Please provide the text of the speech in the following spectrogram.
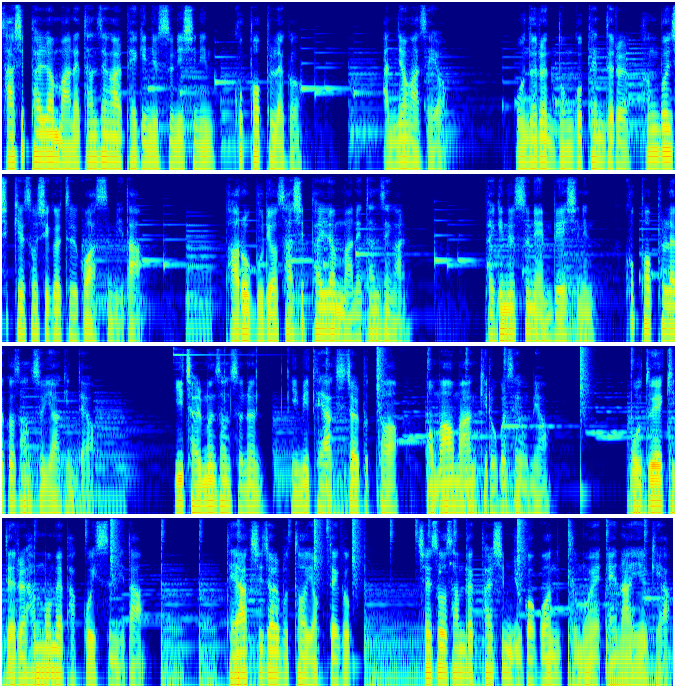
48년 만에 탄생할 백인 1순위 신인 쿠퍼 플래그. 안녕하세요. 오늘은 농구 팬들을 흥분시킬 소식을 들고 왔습니다. 바로 무려 48년 만에 탄생할 백인 1순위 NBA 신인 쿠퍼 플래그 선수 이야기인데요. 이 젊은 선수는 이미 대학 시절부터 어마어마한 기록을 세우며 모두의 기대를 한 몸에 받고 있습니다. 대학 시절부터 역대급 최소 386억 원 규모의 NIL 계약.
